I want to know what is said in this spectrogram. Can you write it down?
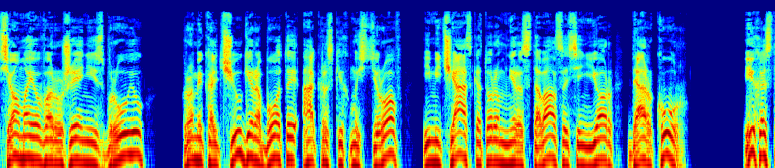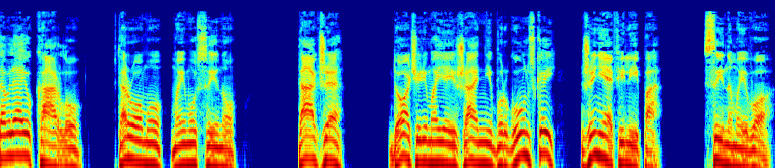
все мое вооружение и сбрую, кроме кольчуги работы акрских мастеров и меча, с которым не расставался сеньор Даркур. Их оставляю Карлу, второму моему сыну, также дочери моей Жанне Бургундской, жене Филиппа, сына моего,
